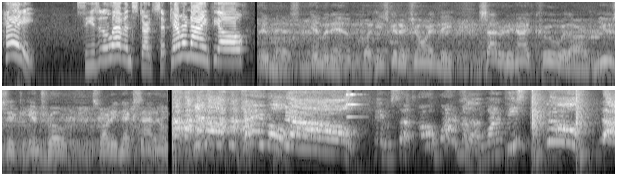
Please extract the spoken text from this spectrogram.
Hey! Season 11 starts September 9th, y'all! Him as Eminem, but he's going to join the Saturday night crew with our music intro starting next Saturday. Get off the table! No! Hey, what's up? Watermelon. You want a piece? No! No! No!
